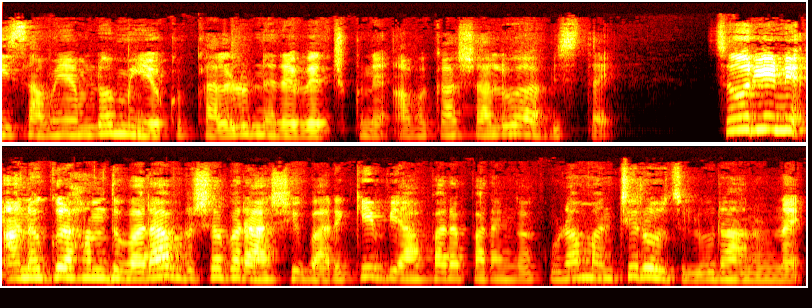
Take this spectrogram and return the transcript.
ఈ సమయంలో మీ యొక్క కళలు నెరవేర్చుకునే అవకాశాలు లభిస్తాయి. సూర్యుని అనుగ్రహం ద్వారా వృషభ రాశి వారికి వ్యాపార పరంగా కూడా మంచి రోజులు రానున్నాయి.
